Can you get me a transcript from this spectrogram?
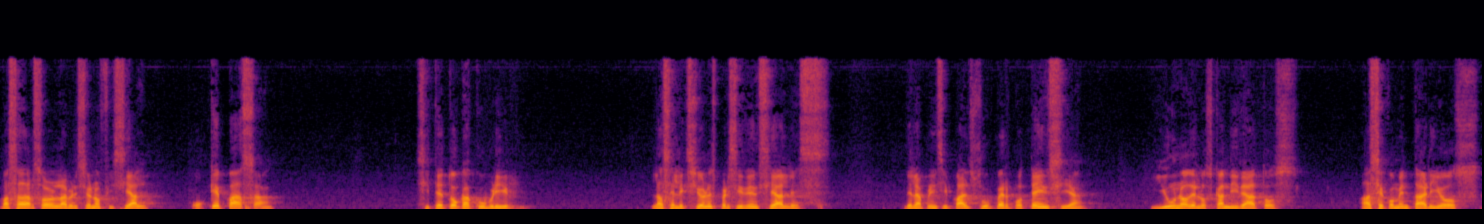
¿Vas a dar solo la versión oficial? ¿O qué pasa si te toca cubrir las elecciones presidenciales de la principal superpotencia y uno de los candidatos hace comentarios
